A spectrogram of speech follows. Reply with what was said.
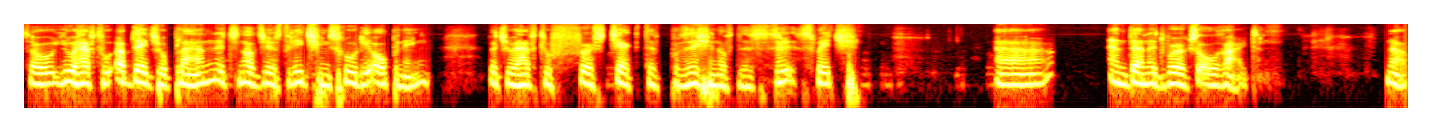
So you have to update your plan. It's not just reaching through the opening, but you have to first check the position of the switch uh, and then it works all right. Now,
